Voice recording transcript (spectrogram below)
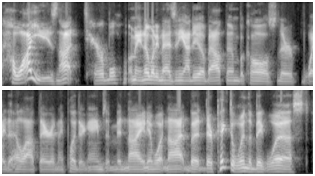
Hawaii is not terrible. I mean, nobody has any idea about them because they're way the hell out there and they play their games at midnight and whatnot. But they're picked to win the Big West.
